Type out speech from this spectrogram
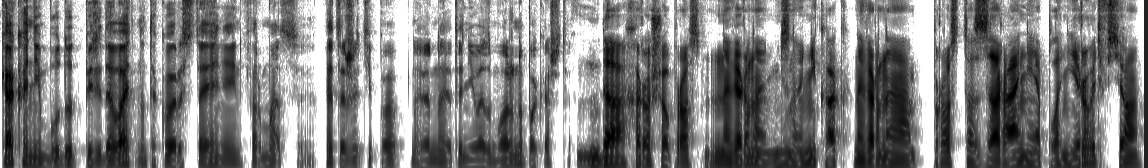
как они будут передавать на такое расстояние информацию? Это же, типа, наверное, это невозможно пока что. Да, хороший вопрос. Наверное, не знаю, никак. Наверное, просто заранее планировать все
